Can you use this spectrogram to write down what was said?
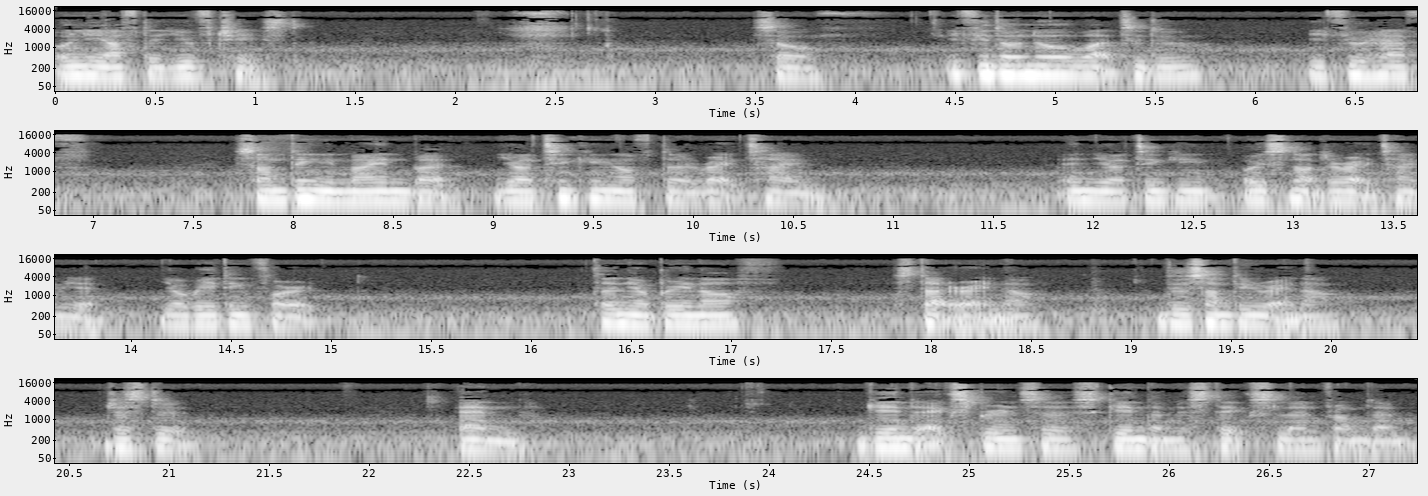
only after you've chased. So, if you don't know what to do, if you have something in mind but you're thinking of the right time and you're thinking, oh, it's not the right time yet, you're waiting for it, turn your brain off, start right now, do something right now. Just do it. And gain the experiences gain the mistakes learn from them.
